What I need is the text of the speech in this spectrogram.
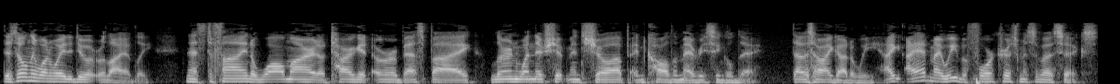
there's only one way to do it reliably. And that's to find a Walmart, a Target, or a Best Buy, learn when their shipments show up, and call them every single day. That was how I got a Wii. I, I had my Wii before Christmas of 06.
